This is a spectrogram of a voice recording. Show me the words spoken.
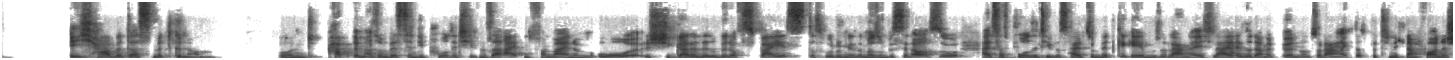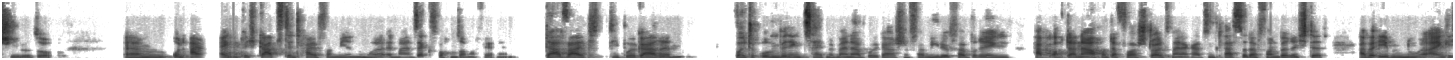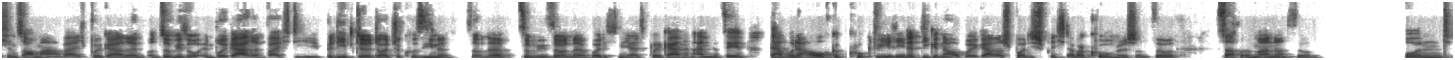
ich habe das mitgenommen und habe immer so ein bisschen die positiven Seiten von meinem, oh, she got a little bit of spice. Das wurde mir immer so ein bisschen auch so als was Positives halt so mitgegeben, solange ich leise damit bin und solange ich das bitte nicht nach vorne schiebe. so. Ähm, und eigentlich gab es den Teil von mir nur in meinen sechs Wochen Sommerferien. Da war ich die Bulgarin, wollte unbedingt Zeit mit meiner bulgarischen Familie verbringen, habe auch danach und davor stolz meiner ganzen Klasse davon berichtet. Aber eben nur eigentlich im Sommer war ich Bulgarin und sowieso in Bulgarien war ich die beliebte deutsche Cousine. So, ne? Sowieso, ne? Wurde ich nie als Bulgarin angesehen. Da wurde auch geguckt, wie redet die genau Bulgarisch? Boah, die spricht aber komisch und so. Ist auch immer noch so. Und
